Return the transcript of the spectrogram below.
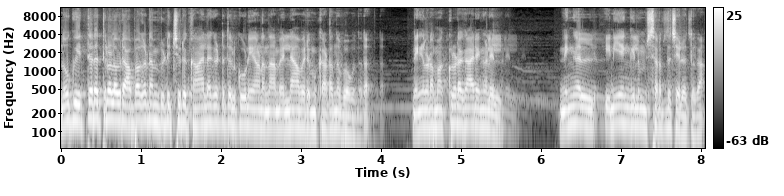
നോക്കൂ ഇത്തരത്തിലുള്ള ഒരു അപകടം പിടിച്ചൊരു കാലഘട്ടത്തിൽ കൂടിയാണ് നാം എല്ലാവരും കടന്നു പോകുന്നത്. നിങ്ങളുടെ മക്കളുടെ കാര്യങ്ങളിൽ നിങ്ങൾ ഇനിയെങ്കിലും ശ്രദ്ധ ചെലുത്തുക.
